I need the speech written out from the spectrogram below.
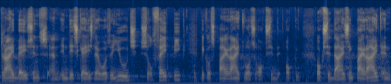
dry basins, and in this case there was a huge sulfate peak because pyrite was oxid oxidizing pyrite and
